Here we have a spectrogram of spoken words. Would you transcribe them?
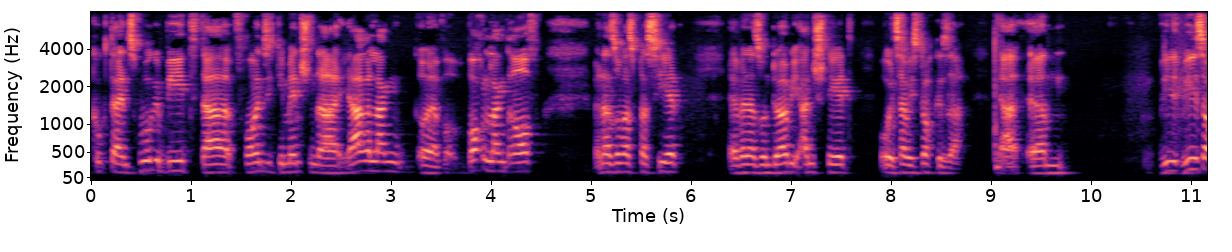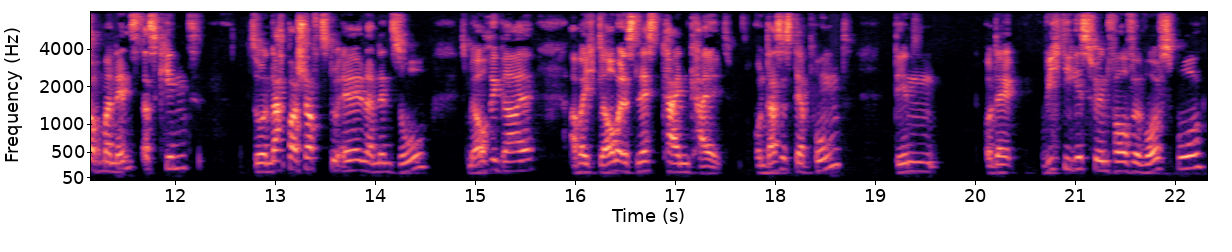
guckt da ins Ruhrgebiet, da freuen sich die Menschen da jahrelang oder wochenlang drauf wenn da sowas passiert, äh, wenn da so ein Derby ansteht. Oh, jetzt habe ich es doch gesagt. Ja, ähm, wie, wie es auch immer nennst, das Kind, so ein Nachbarschaftsduell, dann nennt so, ist mir auch egal. Aber ich glaube, es lässt keinen kalt. Und das ist der Punkt, den, oder wichtig ist für den VfL Wolfsburg,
